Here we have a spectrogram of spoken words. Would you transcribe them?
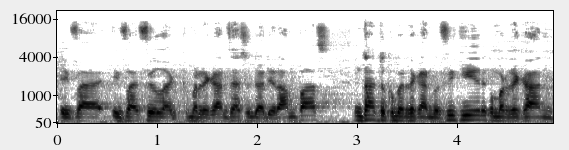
If I if I feel like kemerdekaan saya sudah dirampas, entah itu kemerdekaan berpikir, kemerdekaan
